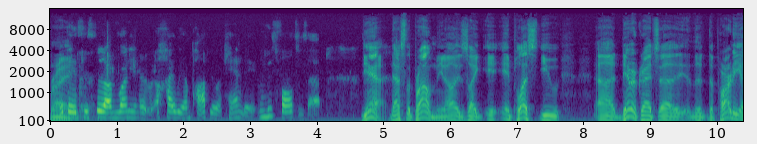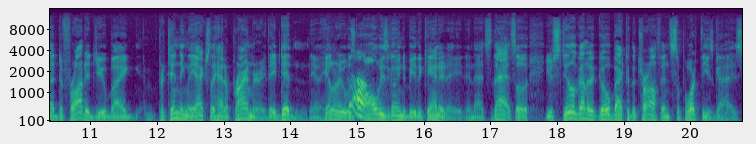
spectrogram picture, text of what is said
that they insisted on running a, highly unpopular candidate. And whose fault is that? Yeah, that's the problem. You know, it's like, it, and plus you. Uh, Democrats, uh, the the party uh, defrauded you by pretending they actually had a primary. They didn't. You know, Hillary was Yeah. always going to be the candidate, and that's that. So you're still going to go back to the trough and support these guys,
